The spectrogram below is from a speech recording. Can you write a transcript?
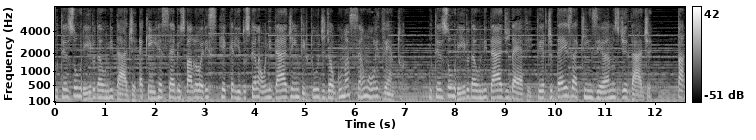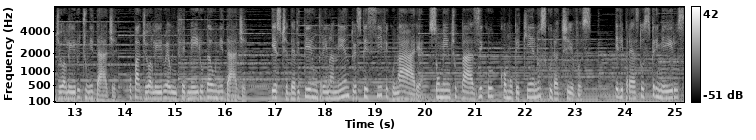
O tesoureiro da unidade é quem recebe os valores requeridos pela unidade em virtude de alguma ação ou evento. O tesoureiro da unidade deve ter de 10 a 15 anos de idade. Padioleiro de unidade. O padioleiro é o enfermeiro da unidade. Este deve ter um treinamento específico na área, somente o básico, como pequenos curativos. Ele presta os primeiros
